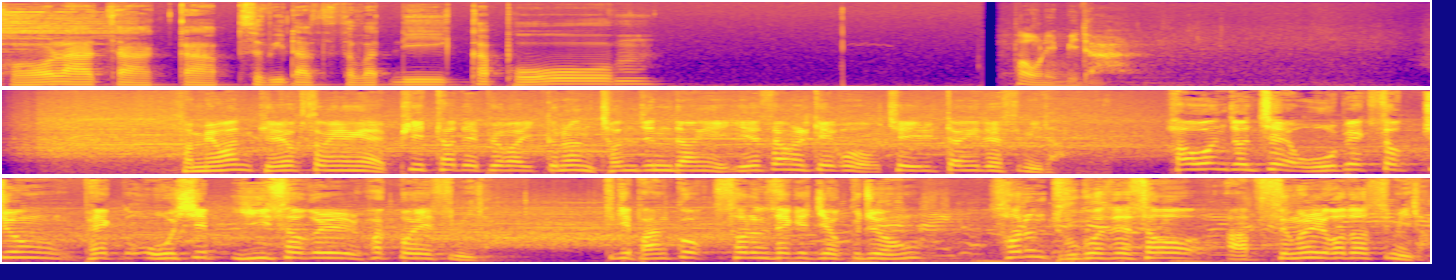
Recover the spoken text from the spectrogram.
ขอลาจากกับสวีดัสสวัสดีครับผม 파원입니다. 선명한 개혁 성향의 피타 대표가 이끄는 전진당이 예상을 깨고 제1당이 됐습니다. 하원 전체 500석 중 152석을 확보했습니다. 특히 방콕 33개 지역구 중 32곳에서 압승을 거뒀습니다.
